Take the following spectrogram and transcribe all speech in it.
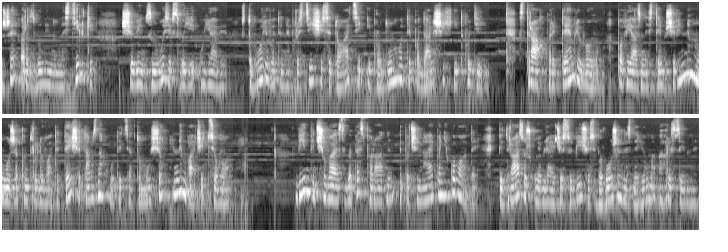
вже розвинено настільки, що він в змозі в своїй уяві створювати найпростіші ситуації і продумувати подальший хід подій. Страх перед темрявою пов'язаний з тим, що він не може контролювати те, що там знаходиться, тому що не бачить цього. Він відчуває себе безпорадним і починає панікувати, відразу ж уявляючи собі щось вороже, незнайоме, агресивне.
